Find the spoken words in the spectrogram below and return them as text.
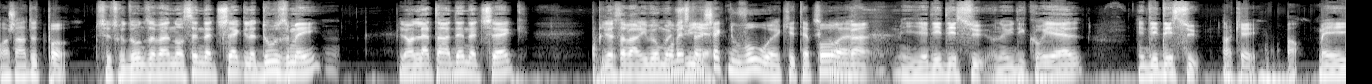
bon, j'en doute pas. M. Trudeau nous avait annoncé notre chèque le 12 mai. Puis là, on l'attendait, notre chèque. Puis là, ça va arriver au mois Bon, de mais c'est un juillet. chèque nouveau euh, qui était pas. euh. Mais il y a des déçus. On a eu des courriels. Il y a des déçus. OK. Bon. Mais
